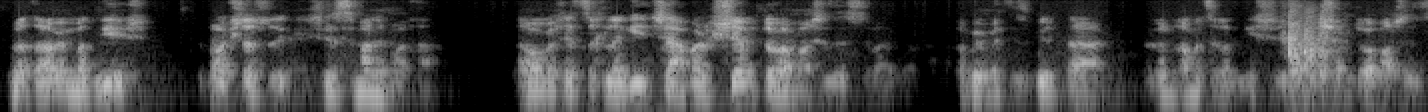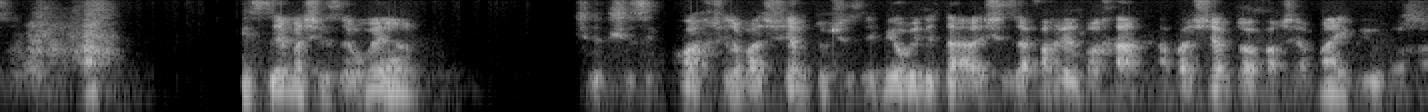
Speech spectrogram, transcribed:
זאת אומרת, הרב מדגיש, זה לא רק שזה סימן לברכה, הרב אומר שצריך להגיד שהבעל שם טוב אמר שזה סימן לברכה. הרב באמת הסביר את ה... למה צריך להדגיש שהבעל שם טוב אמר שזה סימן לברכה? כי זה מה שזה אומר, שזה כוח של הבעל שם טוב, שזה מי הוריד את ה... שזה הפך להיות ברכה, הבעל שם טוב הפך שהמים יהיו ברכה.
